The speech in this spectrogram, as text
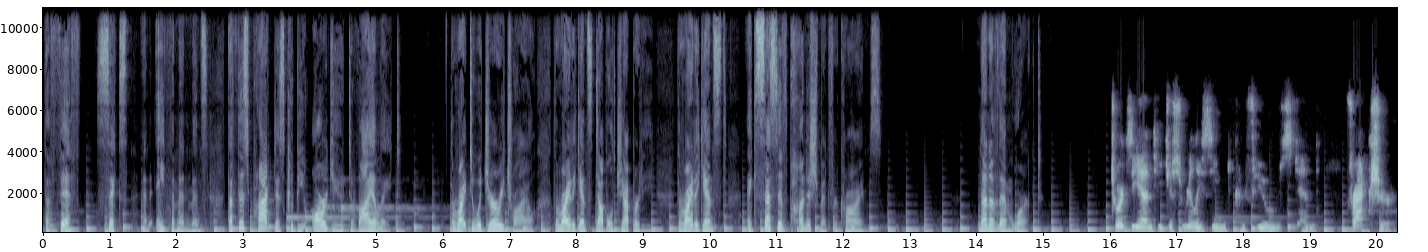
the Fifth, Sixth, and Eighth Amendments that this practice could be argued to violate the right to a jury trial, the right against double jeopardy, the right against excessive punishment for crimes. None of them worked. Towards the end, he just really seemed confused and fractured.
